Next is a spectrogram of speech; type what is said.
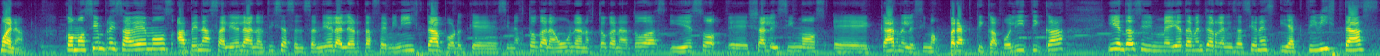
Bueno, como siempre sabemos, apenas salió la noticia se encendió la alerta feminista porque si nos tocan a una, nos tocan a todas y eso eh, ya lo hicimos carne, lo hicimos práctica política y entonces inmediatamente organizaciones y activistas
